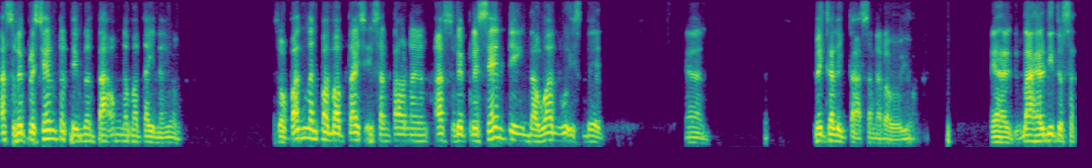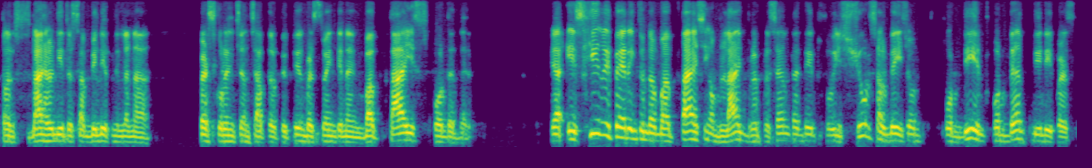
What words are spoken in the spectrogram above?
as representative ng taong namatay na yun. So pag nagpabaptize isang tao na yun as representing the one who is dead, yan, may kaligtasan na raw yun. Kaya dahil dito sa trans, dahil dito sa belief nila na 1 Corinthians chapter 15 verse 29 baptized for the dead. Yeah, is he referring to the baptizing of live representatives to ensure salvation for dead for dead believers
